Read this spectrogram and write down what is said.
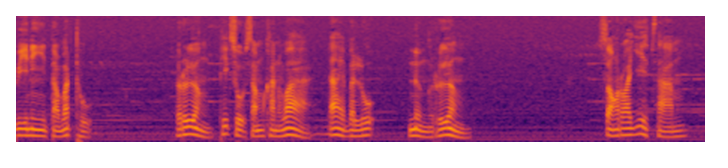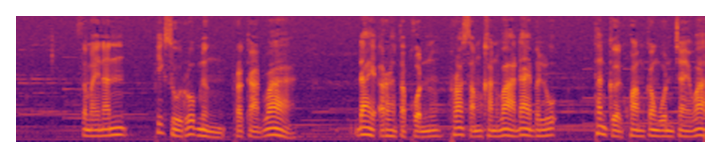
วีนีตวัตถุ เรื่องภิกษุสำคัญว่าได้บรรลุหนึ่งเรื่อง 223 สมัยนั้นภิกษุรูปหนึ่งประกาศว่า ได้อรัตผล เพราะสำคัญว่าได้บรรลุ ท่านเกิดความกังวลใจว่า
